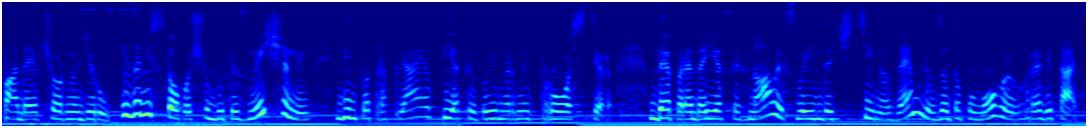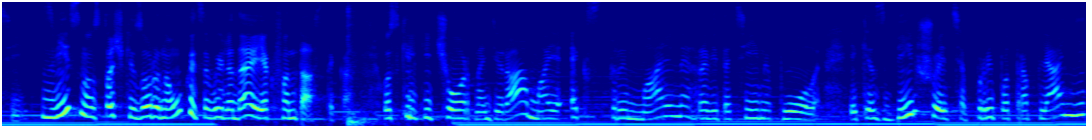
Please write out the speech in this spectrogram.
падає в чорну діру. І замість того, щоб бути знищеним, він потрапляє в п'ятивимірний простір, де передає сигнали своїй дочці на землю за допомогою гравітації. Звісно, з точки зору науки це виглядає як фантастика, оскільки чорна діра має екстремальне гравітаційне поле, яке збільшується при потраплянні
